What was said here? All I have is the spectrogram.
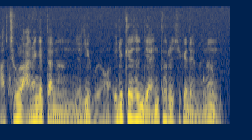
압축을 안 하겠다는 얘기고요. 이렇게 해서 이제 엔터를 치게 되면은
